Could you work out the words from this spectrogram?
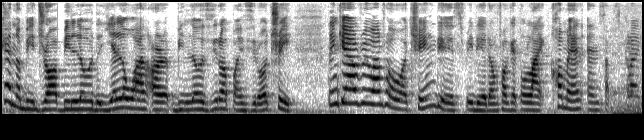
cannot be dropped below the yellow one or below 0.03. Thank you everyone for watching this video. Don't forget to like, comment, and subscribe.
